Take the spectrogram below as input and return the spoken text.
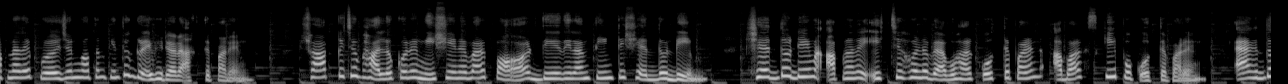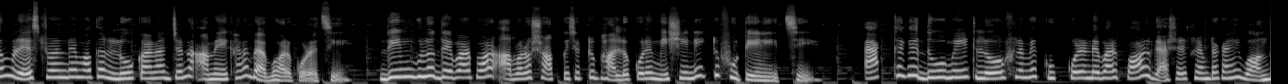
আপনাদের প্রয়োজন মতন কিন্তু গ্রেভিটা রাখতে পারেন। সব কিছু ভালো করে মিশিয়ে নেবার পর দিয়ে দিলাম তিনটি সেদ্ধ ডিম। সেদ্ধ ডিম আপনাদের ইচ্ছে হলে ব্যবহার করতে পারেন, আবার স্কিপও করতে পারেন। একদম রেস্টুরেন্টের মতো লুক আনার জন্য আমি এখানে ব্যবহার করেছি। ডিমগুলো দেবার পর আবারও সব কিছু একটু ভালো করে মিশিয়ে নিয়ে একটু ফুটিয়ে নিচ্ছি। এক থেকে দু মিনিট লো ফ্লেমে কুক করে নেবার পর গ্যাসের ফ্লেমটাকে আমি বন্ধ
